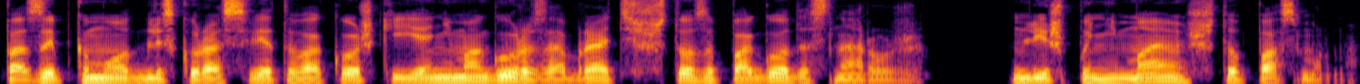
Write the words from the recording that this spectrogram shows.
По зыбкому отблеску рассвета в окошке я не могу разобрать, что за погода снаружи. Лишь понимаю, что пасмурно.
